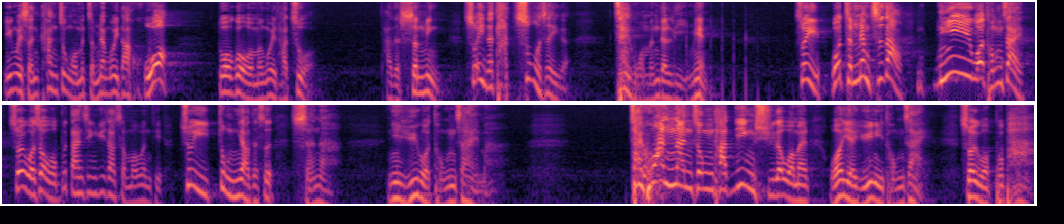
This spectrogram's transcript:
因为神看重我们怎么样为他活，多过我们为他做他的生命，所以呢，他做这个在我们的里面。所以我怎么样知道你与我同在？所以我说我不担心遇到什么问题，最重要的是神啊，你与我同在吗？在患难中，他应许了我们，我也与你同在，所以我不怕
